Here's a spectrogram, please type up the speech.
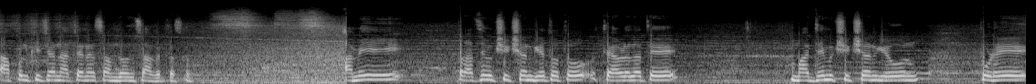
आपुलकीच्या नात्यानं समजावून सांगत असत आम्ही प्राथमिक शिक्षण घेत होतो त्यावेळेला ते माध्यमिक शिक्षण घेऊन पुढे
